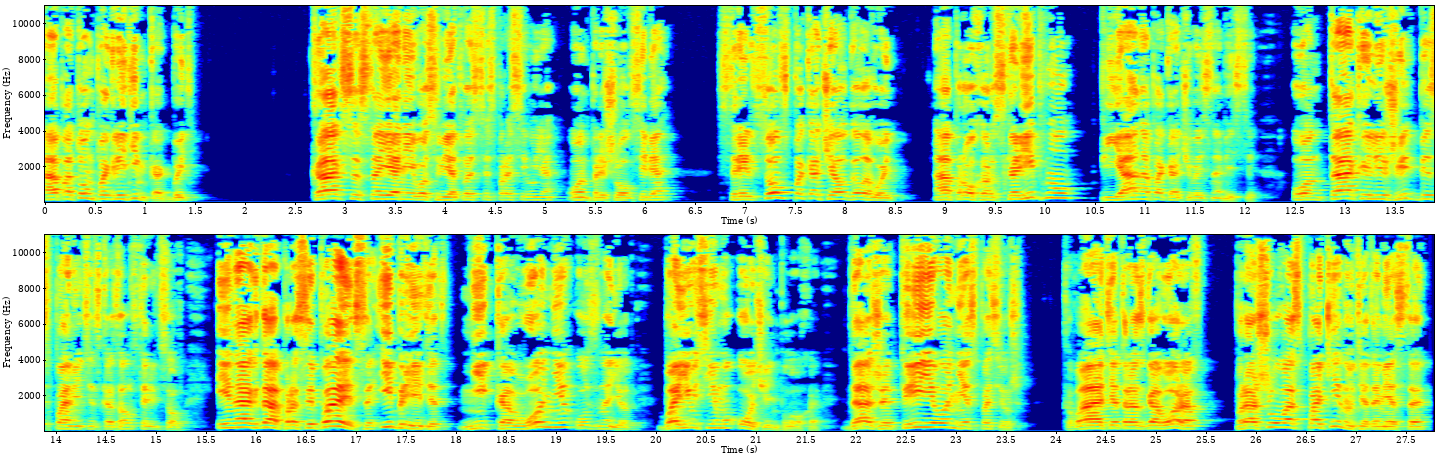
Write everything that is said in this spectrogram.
а потом поглядим, как быть». «Как состояние его светлости?» – спросил я. Он пришел в себя. Стрельцов покачал головой, а Прохор скрипнул, пьяно покачиваясь на месте. «Он так и лежит без памяти», – сказал Стрельцов. «Иногда просыпается и бредит, никого не узнает. Боюсь, ему очень плохо. Даже ты его не спасешь». «Хватит разговоров! Прошу вас покинуть это место!»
